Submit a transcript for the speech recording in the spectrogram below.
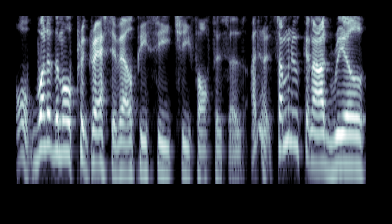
or one of the more progressive LPC chief officers. I don't know, someone who can add real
